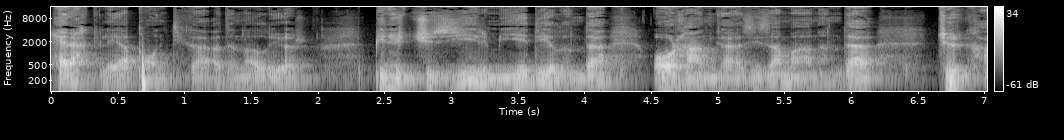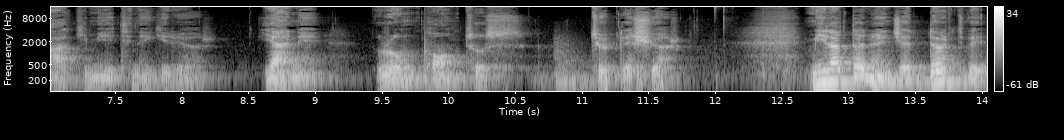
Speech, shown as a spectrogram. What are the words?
Heraklea Pontika adını alıyor. 1327 yılında Orhan Gazi zamanında Türk hakimiyetine giriyor. Yani Rum Pontus Türkleşiyor. Milattan önce 4 ve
